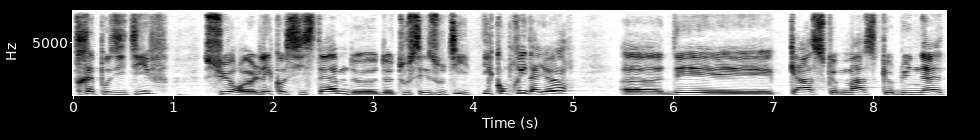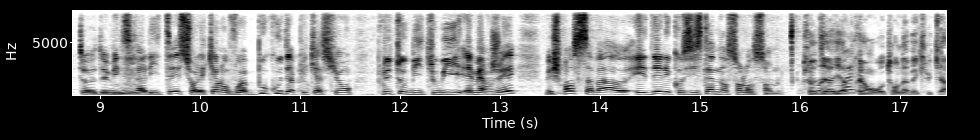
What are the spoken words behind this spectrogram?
très positif sur l'écosystème de, de tous ces outils, y compris d'ailleurs euh, des casques, masques, lunettes de mixed hmm. réalité sur lesquels on voit beaucoup d'applications plutôt B2B émerger. Mais je pense que ça va euh, aider l'écosystème dans son ensemble. Claudia, et après on retourne avec Lucas.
